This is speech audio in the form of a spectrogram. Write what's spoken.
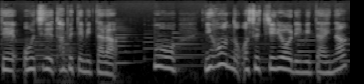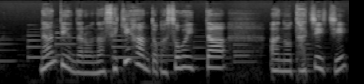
でお家で食べてみたらもう日本のおせち料理みたいな何て言うんだろうな赤飯とかそういったあの立ち位置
